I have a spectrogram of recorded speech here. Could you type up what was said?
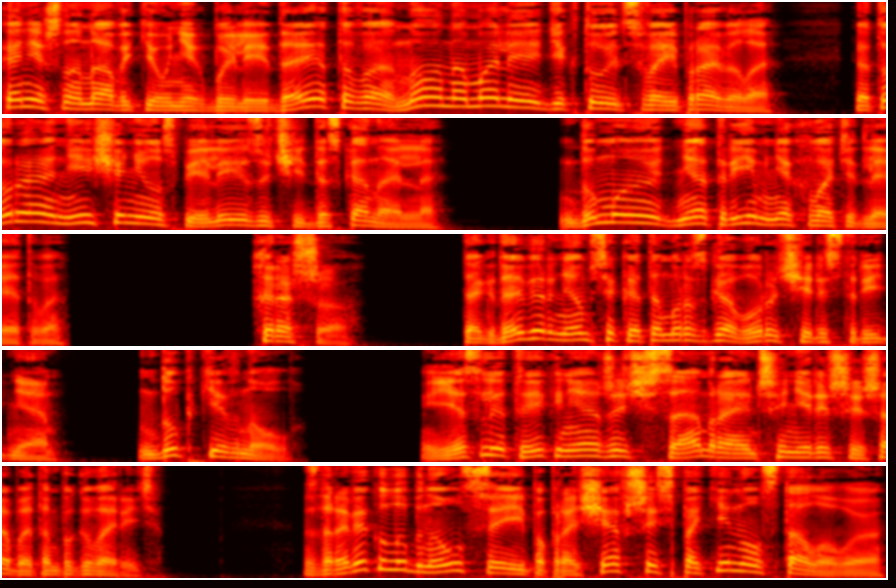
Конечно, навыки у них были и до этого, но аномалия диктует свои правила, которые они еще не успели изучить досконально. Думаю, дня три мне хватит для этого. Хорошо. Тогда вернемся к этому разговору через три дня. Дуб кивнул. Если ты, княжич, сам раньше не решишь об этом поговорить. Здоровяк улыбнулся и, попрощавшись, покинул столовую.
